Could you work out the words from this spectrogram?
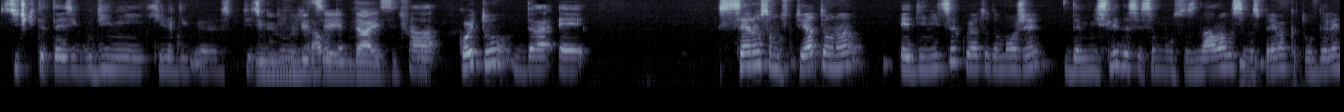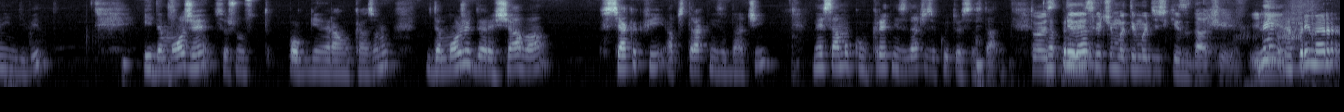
всичките тези години, хиляди, е, стотици години работа, да, и всичко. А, който да е все самостоятелна единица, която да може да мисли, да се самоосъзнава, да се възприема като отделен индивид и да може, всъщност по-генерално казано, да може да решава всякакви абстрактни задачи, не само конкретни задачи, за които е създаден. Тоест например, да изключим математически задачи? Или... Не, например,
